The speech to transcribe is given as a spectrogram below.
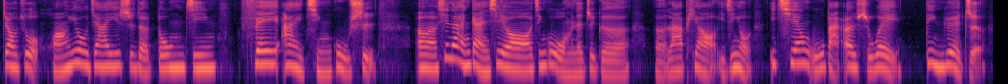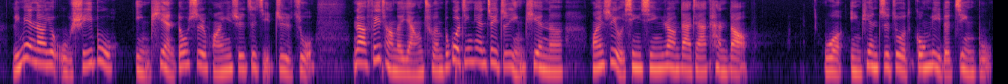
叫做黄宥嘉医师的东京非爱情故事。呃，现在很感谢哦，经过我们的这个呃拉票，已经有一千五百二十位订阅者，里面呢有五十一部影片都是黄医师自己制作，那非常的阳春。不过今天这支影片呢，黄医师有信心让大家看到。我影片制作功力的进步，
